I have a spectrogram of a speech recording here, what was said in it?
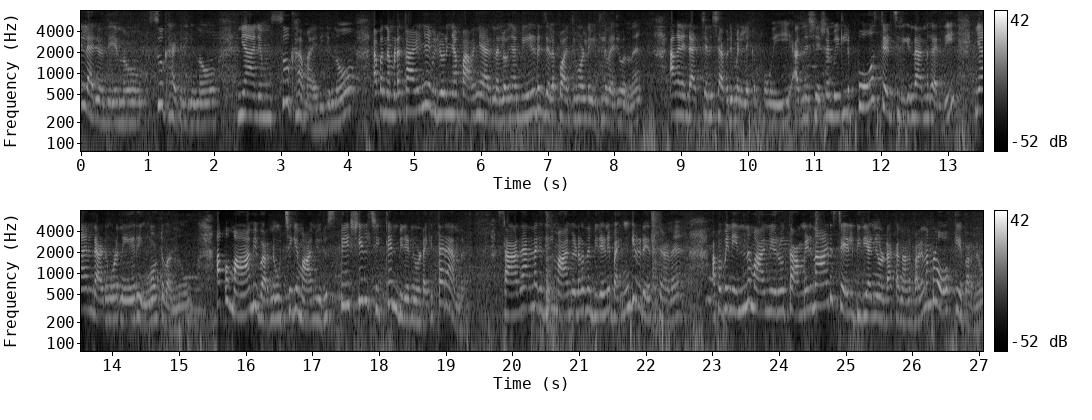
എല്ലാവരും എന്ത് ചെയ്യുന്നു? സുഖമായിട്ടിരിക്കുന്നു ഞാനും സുഖമായിരിക്കുന്നു. അപ്പം നമ്മുടെ കഴിഞ്ഞ വീഡിയോയിൽ ഞാൻ പറഞ്ഞായിരുന്നല്ലോ ഞാൻ വീണ്ടും ചിലപ്പോൾ അഞ്ചുമോളുടെ വീട്ടിൽ വരുമെന്ന്. അങ്ങനെ എന്റെ അച്ഛൻ ശബരിമലയിലേക്ക് പോയി. അതിനുശേഷം വീട്ടിൽ പോസ്റ്റ് അടിച്ചിരിക്കേണ്ടെന്ന് കരുതി ഞാൻ എന്റെ ആടും കൂടെ നേരെ ഇങ്ങോട്ട് വന്നു. അപ്പോൾ മാമി പറഞ്ഞു ഉച്ചയ്ക്ക് മാമി ഒരു സ്പെഷ്യൽ ചിക്കൻ ബിരിയാണി ഉണ്ടാക്കി തരാമെന്ന്. സാധാരണഗതിയിൽ മാമി ഉണ്ടാക്കുന്ന ബിരിയാണി ഭയങ്കര ടേസ്റ്റാണ്. അപ്പോൾ പിന്നെ ഇന്ന് മാമി ഒരു തമിഴ്നാട് സ്റ്റൈൽ ബിരിയാണി ഉണ്ടാക്കാന്നാണ് പറയുന്നത് നമ്മൾ ഓക്കെ പറഞ്ഞു.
